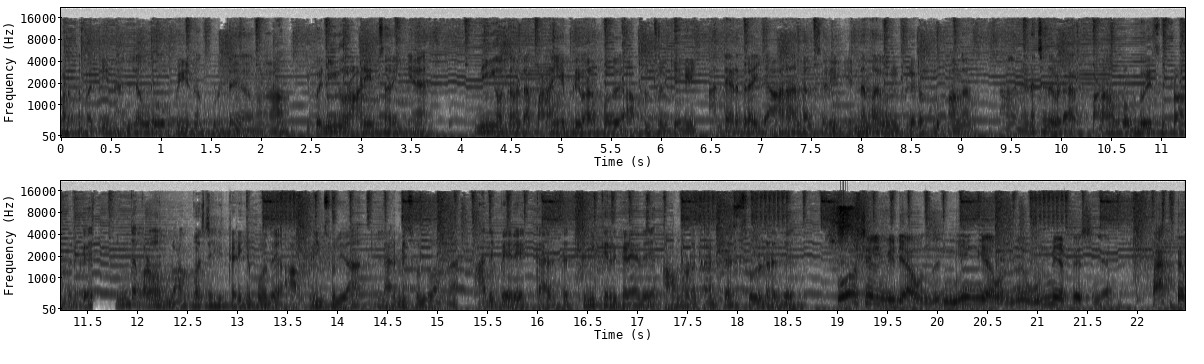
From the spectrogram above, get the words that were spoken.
படத்தை பற்றி நல்ல ஒரு ஒப்பீனியனை கொடுத்தவங்க தான் இப்போ நீங்கள் ஒரு ஆடியன்ஸாக இருக்கீங்க. நீங்கள் ஒருத்தவங்கள்ட்ட படம் எப்படி வரப்போகுது அப்படின்னு சொல்லி கேட்குறீங்க அந்த இடத்துல யாராக இருந்தாலும் சரி என்ன மாதிரி ஒரு ரிப்ளைவை கொடுப்பாங்க? நாங்கள் நினச்சதை விட படம் ரொம்பவே சூப்பராக வந்திருக்கு. இந்த படம் பிளாக் பஸ்டர் ஹிட் அடிக்க போகுது அப்படின்னு சொல்லி தான் எல்லாருமே சொல்லுவாங்க. அது பேர் கருத்தை திணிக்கிறது கிடையாது அவங்களோட கருத்தை சொல்கிறது சோசியல் மீடியா வந்து நீங்க வந்து உண்மையை பேசுங்க ஃபேக்டை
